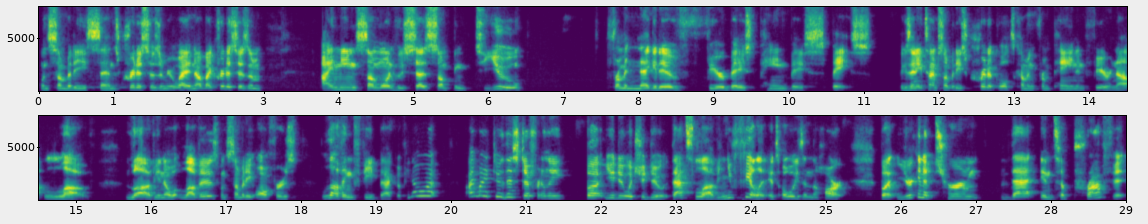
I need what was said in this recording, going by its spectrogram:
when somebody sends criticism your way. Now, by criticism, I mean someone who says something to you from a negative, fear based, pain based space. Because anytime somebody's critical, it's coming from pain and fear, not love. Love, you know what love is? When somebody offers loving feedback of, you know what, I might do this differently, but you do what you do. That's love, and you feel it. It's always in the heart. But you're going to turn that into profit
